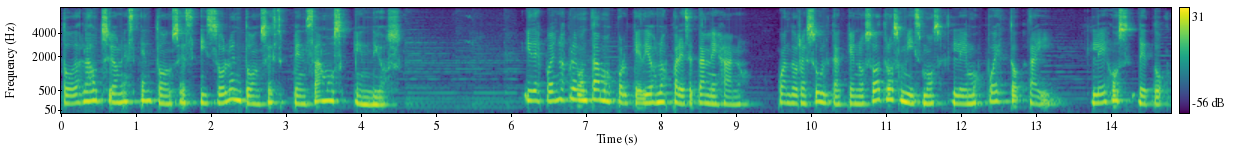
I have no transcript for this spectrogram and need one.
todas las opciones, entonces y solo entonces pensamos en Dios. Y después nos preguntamos por qué Dios nos parece tan lejano, cuando resulta que nosotros mismos le hemos puesto ahí, lejos de todo.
